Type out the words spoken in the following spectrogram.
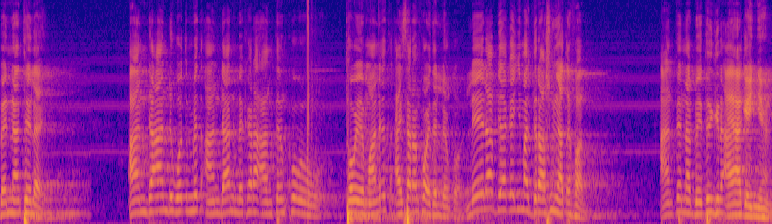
በእናንተ ላይ አንዳንድ ወጥመድ አንዳንድ መከራ አንተን እኮ ተወ ማለት አይሰራ እንኳ አይደለም እኮ ሌላ ቢያገኝማ ድራሹን ያጠፋል። አንተና ቤትን ግን አያገኝህም።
